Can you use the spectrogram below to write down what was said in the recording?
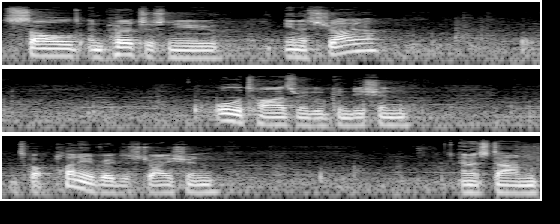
sold and purchased new in Australia. All the tyres are in good condition. It's got plenty of registration, and it's done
